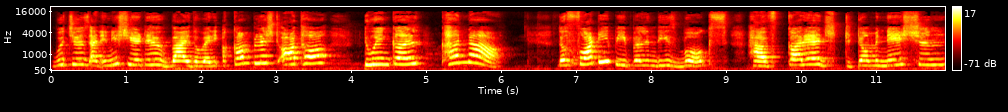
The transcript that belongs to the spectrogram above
which is an initiative by the very accomplished author Twinkle Khanna. The 40 people in these books have courage, determination,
